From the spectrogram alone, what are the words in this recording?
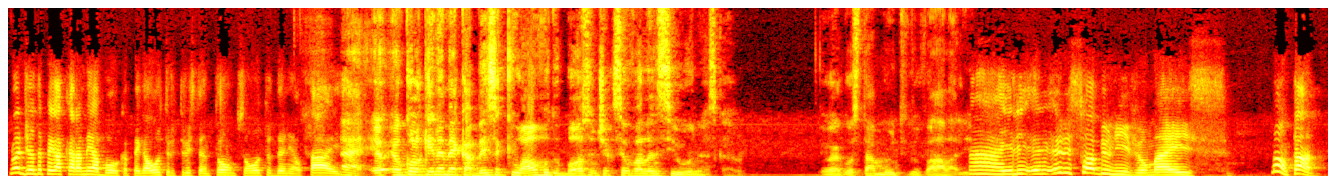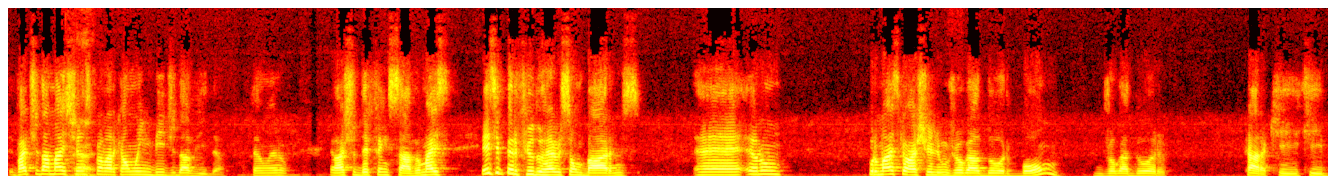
Não adianta pegar cara meia boca, pegar outro Tristan Thompson, outro Daniel Tais. É, eu, eu, coloquei na minha cabeça que o alvo do Boston tinha que ser o Valanciunas, cara. Eu ia gostar muito do Vala ali. Ah, ele, ele, ele sobe o nível, mas. Não, tá. Vai te dar mais chance é. para marcar um Embiid da vida. Então eu, eu acho defensável. Mas esse perfil do Harrison Barnes, é, eu não. Por mais que eu ache ele um jogador bom, um jogador, cara, que, que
